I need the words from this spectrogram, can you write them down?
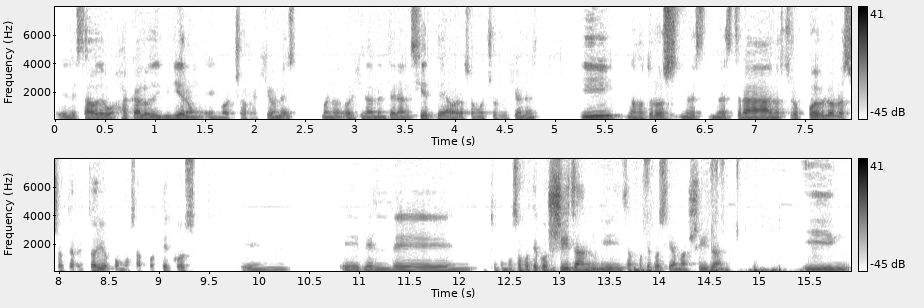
el estado de Oaxaca lo dividieron en ocho regiones. Bueno, originalmente eran siete, ahora son ocho regiones y nosotros, nuestra, nuestro pueblo, nuestro territorio como zapotecos, eh, del, de, como zapotecos Shizan, mi zapoteco se llama Shizan, y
